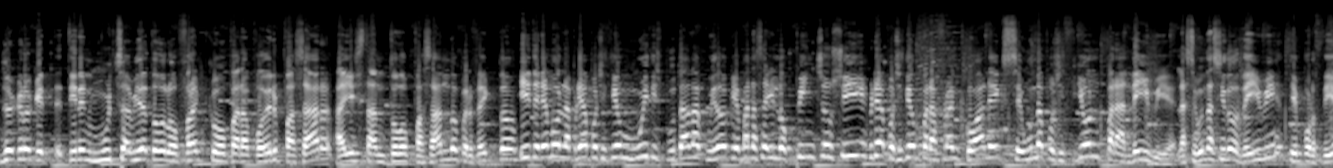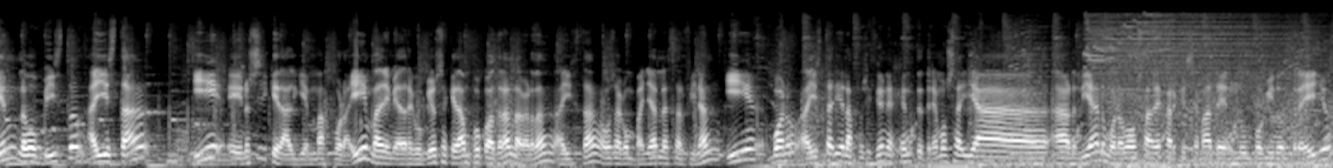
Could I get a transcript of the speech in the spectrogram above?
Yo creo que tienen mucha vida todos los Frank como para poder pasar. Ahí están todos pasando, perfecto. Y tenemos la primera posición muy disputada. Cuidado que van a salir los pinchos y Primera posición para Franco Alex, segunda posición para Davy. La segunda ha sido Davy, 100%, lo hemos visto. Ahí está y eh, no sé si queda alguien más por ahí. Madre mía, Dracoqueo se ha quedado un poco atrás, la verdad. Ahí está, vamos a acompañarle hasta el final. Y bueno, ahí estarían las posiciones, gente. Tenemos ahí a, Ardian. Bueno, vamos a dejar que se maten un poquito entre ellos.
